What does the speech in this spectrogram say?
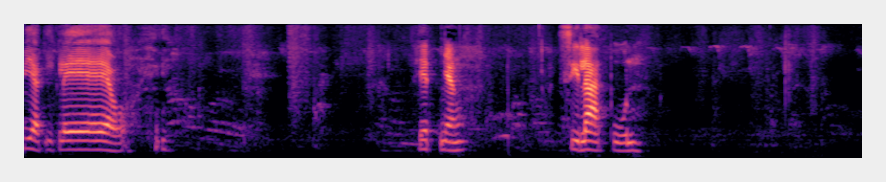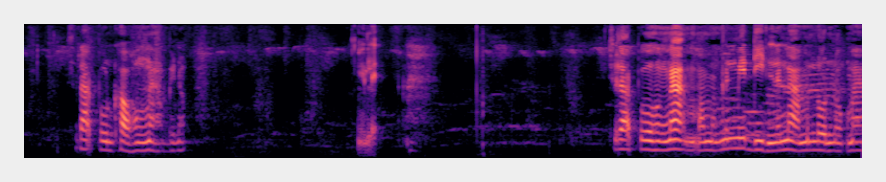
วียกอีกแล้วเฮ็ดยังสีลาดปูนสีลาดปูนเข้าห้องน้ำพี่น้องนี่แหละสีลาดปูนห้องน้ำมันมันไม่ดินแล้วน้ำมันหล่นออกมา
